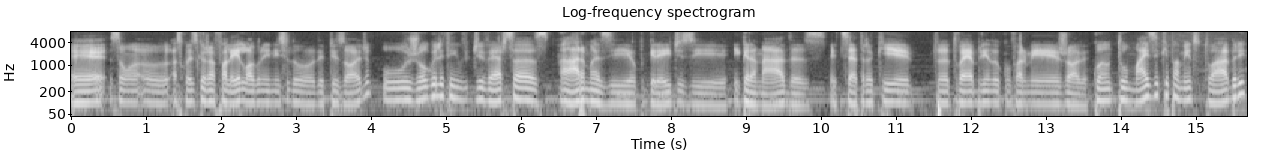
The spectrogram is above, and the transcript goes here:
é, são uh, as coisas que eu já falei logo no início do, do, episódio. O jogo ele tem diversas armas e upgrades e, e granadas, etc. que tu, tu vai abrindo conforme joga. Quanto mais equipamento tu abre,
